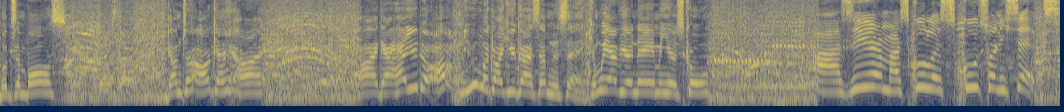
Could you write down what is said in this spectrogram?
Books and balls? Jumpstart. Okay, all right. All right, guys. How you doing? Oh, you look like you got something to say. Can we have your name and your school? Uh, Azir, my school is School 26.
